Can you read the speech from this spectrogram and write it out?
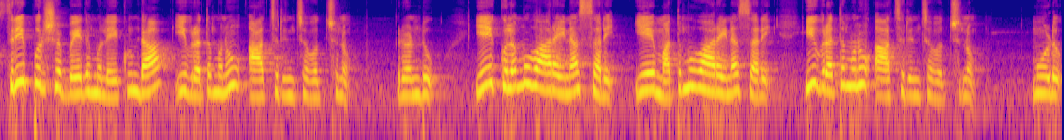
స్త్రీ పురుష భేదము లేకుండా ఈ వ్రతమును ఆచరించవచ్చును. రెండు ఏ కులము వారైనా సరే ఏ మతము వారైనా సరే ఈ వ్రతమును ఆచరించవచ్చును. మూడు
